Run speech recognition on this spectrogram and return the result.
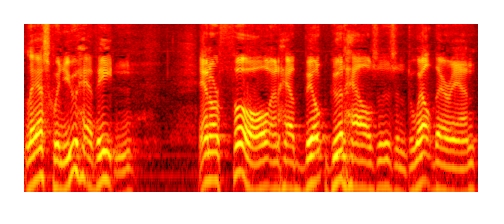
lest when you have eaten and are full and have built good houses and dwelt therein,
